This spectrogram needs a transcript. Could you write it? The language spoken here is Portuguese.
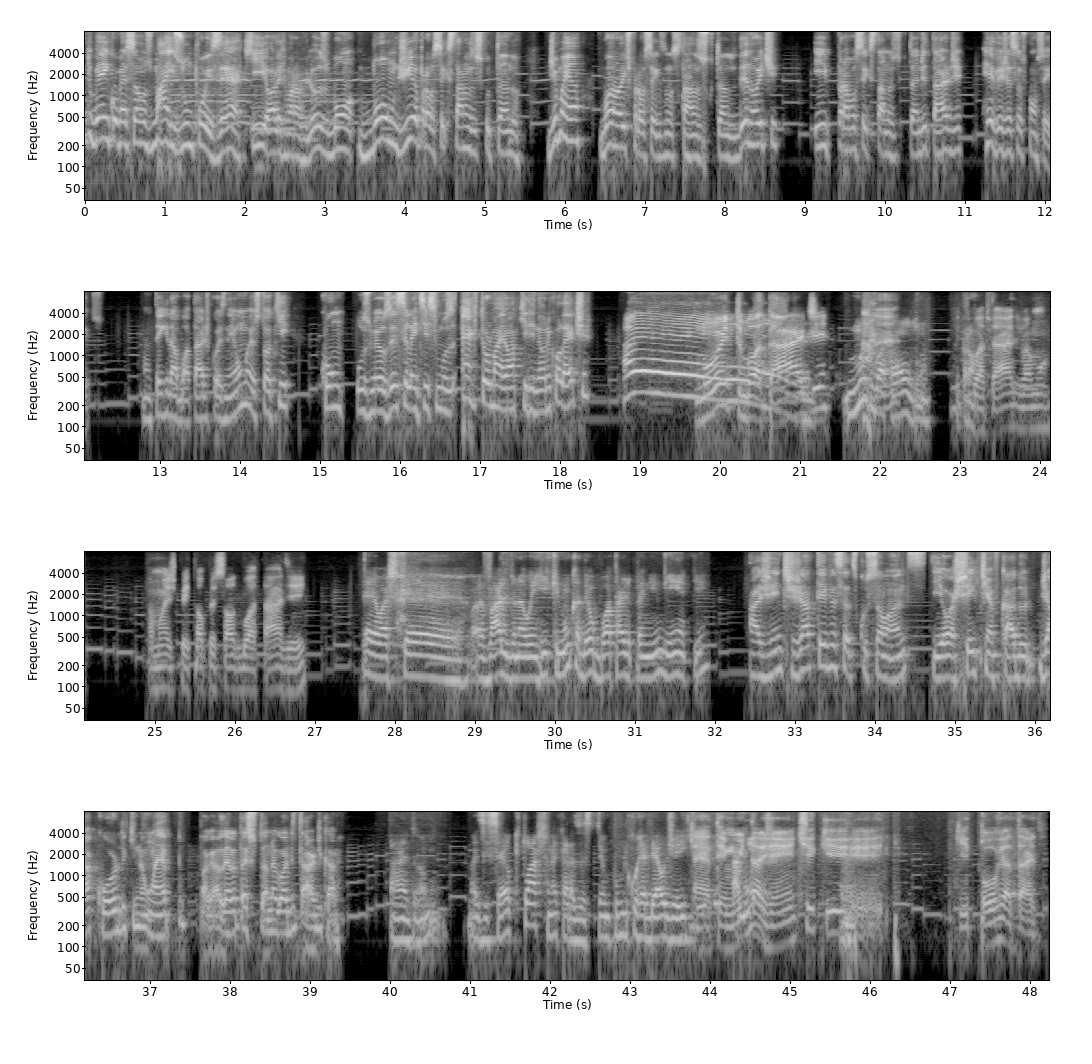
Muito bem, começamos mais um Pois é aqui. Olha que maravilhoso. Bom, bom dia para você que está nos escutando de manhã. Boa noite para você que nos está nos escutando de noite. E para você que está nos escutando de tarde, reveja seus conceitos. Não tem que dar boa tarde, coisa nenhuma. Eu estou aqui com os meus excelentíssimos Hector Maior e Irineu Nicoletti. Aê! Muito boa tarde. Muito boa tarde. Muito boa tarde. Vamos, vamos respeitar o pessoal do boa tarde aí. É, eu acho que é, é válido, né? O Henrique nunca deu boa tarde pra ninguém aqui. A gente já teve essa discussão antes e eu achei que tinha ficado de acordo que não é pra galera tá escutando negócio de tarde, cara. Ah, então. Mas isso é o que tu acha, né, cara? Às vezes tem um público rebelde aí que. É, tem tá muita nem- gente que que ouve à tarde.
